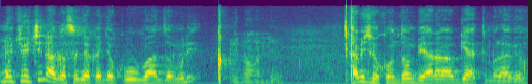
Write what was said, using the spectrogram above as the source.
umukinnyi ukina gasogi akajya kubanza muri Eh, none. Abishywe kondombe yarababwiye ati murabeho.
